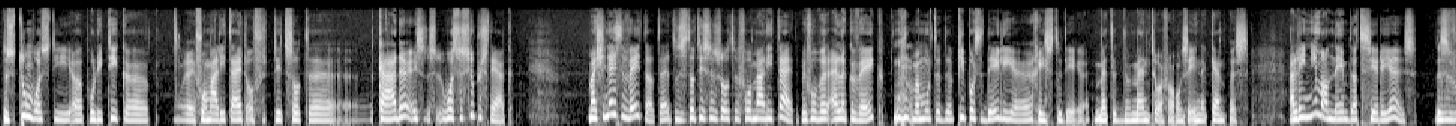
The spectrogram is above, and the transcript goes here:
dus toen was die politieke formaliteit of dit soort kader is, was super sterk. Maar Chinezen weten dat, hè? dus dat is een soort formaliteit. Bijvoorbeeld elke week, we moeten de People's Daily uh, gaan studeren met de, mentor van ons in de campus. Alleen niemand neemt dat serieus. Dus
